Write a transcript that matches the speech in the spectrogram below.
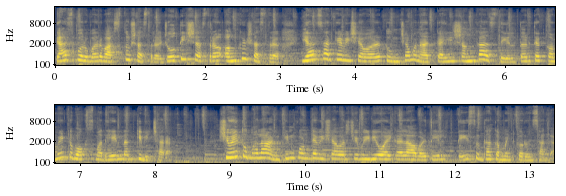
त्याचबरोबर वास्तुशास्त्र ज्योतिषशास्त्र अंकशास्त्र यांसारख्या विषयावर तुमच्या मनात काही शंका असतील तर त्या कमेंट बॉक्समध्ये नक्की विचारा. शिवाय तुम्हाला आणखीन कोणत्या विषयावरचे व्हिडिओ ऐकायला आवडतील ते सुद्धा कमेंट करून सांगा.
